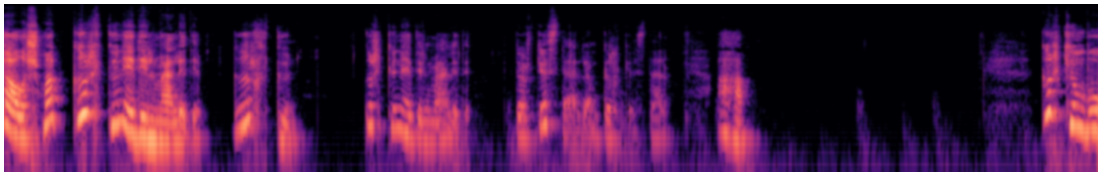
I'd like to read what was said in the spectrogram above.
çalışma 40 gün edilməlidir. 40 gün. 40 gün edilməlidir. 4 göstərirəm, 40 göstərirəm. Aha. 40 gün bu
